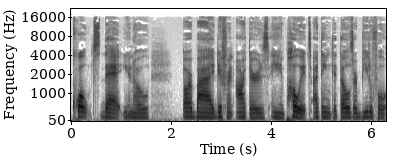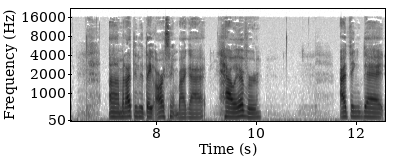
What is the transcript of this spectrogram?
quotes that, you know, are by different authors and poets. I think that those are beautiful. Um, and I think that they are sent by God. However, I think that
